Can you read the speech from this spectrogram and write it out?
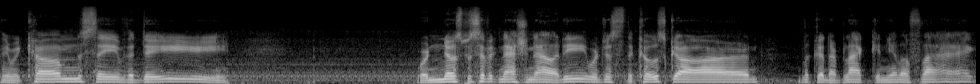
Here we come to save the day. We're no specific nationality. We're just the Coast Guard. Look at our black and yellow flag.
